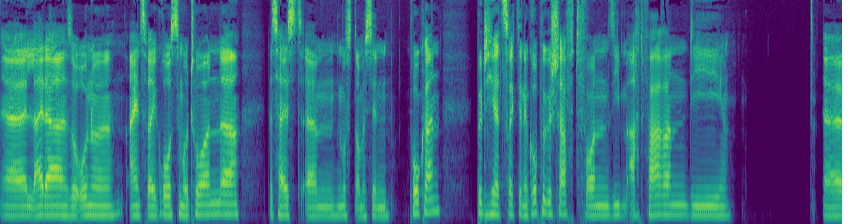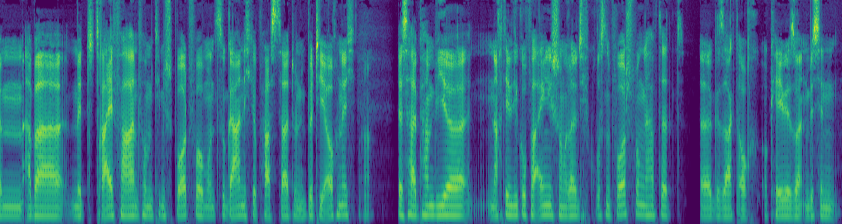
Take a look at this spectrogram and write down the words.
Äh, leider so ohne ein, zwei große Motoren da. Das heißt, ähm, mussten noch ein bisschen pokern. Büttich hat es direkt in eine Gruppe geschafft von sieben, acht Fahrern, die ähm, aber mit drei Fahrern vom Team Sportform uns so gar nicht gepasst hat und in Bütti auch nicht. Ja. Deshalb haben wir, nachdem die Gruppe eigentlich schon einen relativ großen Vorsprung gehabt hat, äh, gesagt auch, okay, wir sollten ein bisschen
